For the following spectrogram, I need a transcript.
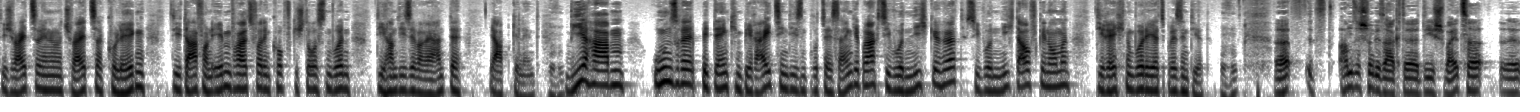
Die Schweizerinnen und Schweizer Kollegen, die davon ebenfalls vor den Kopf gestoßen wurden, die haben diese Variante ja abgelehnt. Mhm. Wir haben unsere Bedenken bereits in diesen Prozess eingebracht. Sie wurden nicht gehört, sie wurden nicht aufgenommen. Die Rechnung wurde jetzt präsentiert. Mhm. Äh, jetzt haben Sie schon gesagt, äh, die Schweizer äh,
